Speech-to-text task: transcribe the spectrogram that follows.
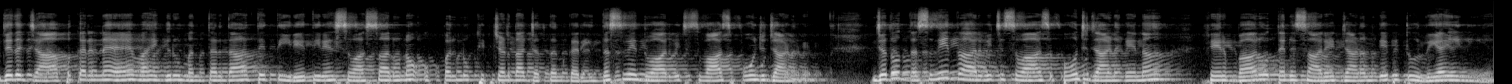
ਜਦ ਜਾਪ ਕਰਨਾ ਹੈ, ਵਾਹਿਗੁਰੂ ਮੰਤਰ ਦਾ, ਤੇ ਧੀਰੇ ਧੀਰੇ ਸਵਾਸਾਂ ਨੂੰ ਨਾ ਉੱਪਰ ਨੂੰ ਖਿੱਚਣ ਦਾ ਯਤਨ ਕਰੀ। ਦਸਵੇਂ ਦਵਾਰ ਵਿੱਚ ਸਵਾਸ ਪਹੁੰਚ ਜਾਣਗੇ। ਜਦੋਂ ਦਸਵੇਂ ਦਵਾਰ ਵਿੱਚ ਸਵਾਸ ਪਹੁੰਚ ਜਾਣਗੇ ਨਾ, ਫਿਰ ਬਾਹਰੋਂ ਤੈਨੂੰ ਸਾਰੇ ਜਾਣਨਗੇ ਵੀ ਤੂੰ ਰਿਹਾ ਹੀ ਨਹੀਂ ਹੈ।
